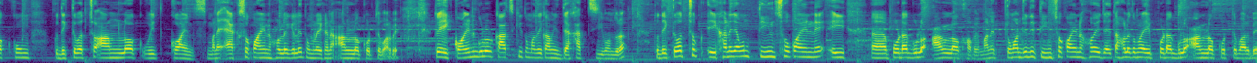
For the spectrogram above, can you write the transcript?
রকম দেখতে পাচ্ছ আনলক উইথ কয়েন্স মানে একশো কয়েন হলে গেলে তোমরা এখানে আনলক করতে পারবে। তো এই কয়েনগুলোর কাজ কি তোমাদেরকে আমি দেখাচ্ছি বন্ধুরা? তো দেখতে পাচ্ছ এখানে যেমন তিনশো কয়েনে এই প্রোডাক্টগুলো আনলক হবে। মানে তোমার যদি তিনশো কয়েন হয়ে যায়, তাহলে তোমরা এই প্রোডাক্টগুলো আনলক করতে পারবে।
